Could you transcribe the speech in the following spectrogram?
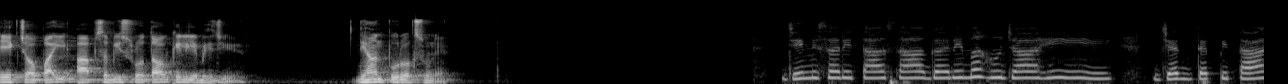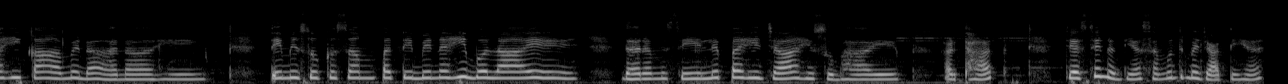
एक चौपाई आप सभी श्रोताओं के लिए भेजी है। ध्यानपूर्वक सुने। जिम सरिता सागर महु जाही जद्यपि ताहि कामना नाही। तिम सुख संपत्ति बिनहि बुलाए। धर्मशील पही जाहि सुभाए। अर्थात, जैसे नदियाँ समुद्र में जाती हैं,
